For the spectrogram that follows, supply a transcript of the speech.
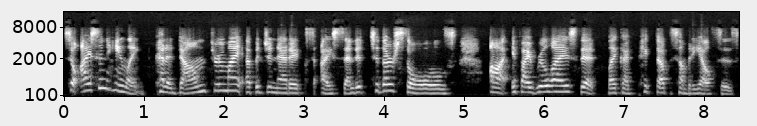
So I send healing kind of down through my epigenetics. I send it to their souls. Uh, if I realize that, like, I've picked up somebody else's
